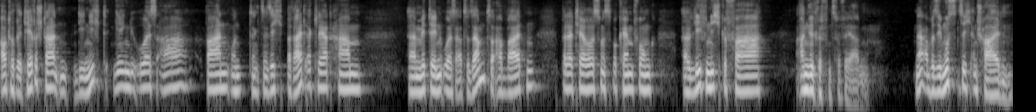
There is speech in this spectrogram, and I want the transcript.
Autoritäre Staaten, die nicht gegen die USA waren und sich bereit erklärt haben, mit den USA zusammenzuarbeiten bei der Terrorismusbekämpfung, äh, liefen nicht Gefahr, angegriffen zu werden. Ne? Aber sie mussten sich entscheiden.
